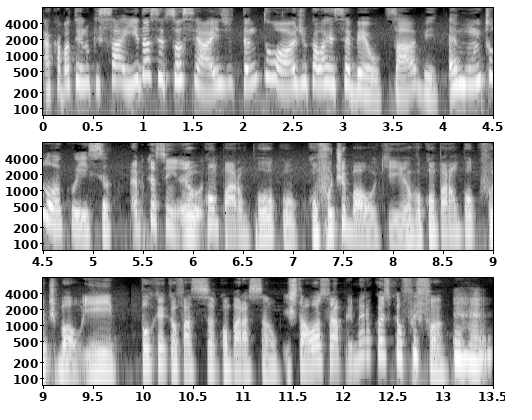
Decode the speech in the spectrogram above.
acaba tendo que sair das redes sociais de tanto ódio que ela recebeu, sabe? É muito louco isso. É porque assim, eu comparo um pouco com futebol aqui. Eu vou comparar um pouco com futebol. E por que, que eu faço essa comparação? Star Wars foi a primeira coisa que eu fui fã. Uhum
